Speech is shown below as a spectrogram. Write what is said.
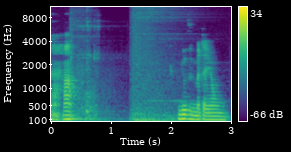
Aha. Löwenmedaillon.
